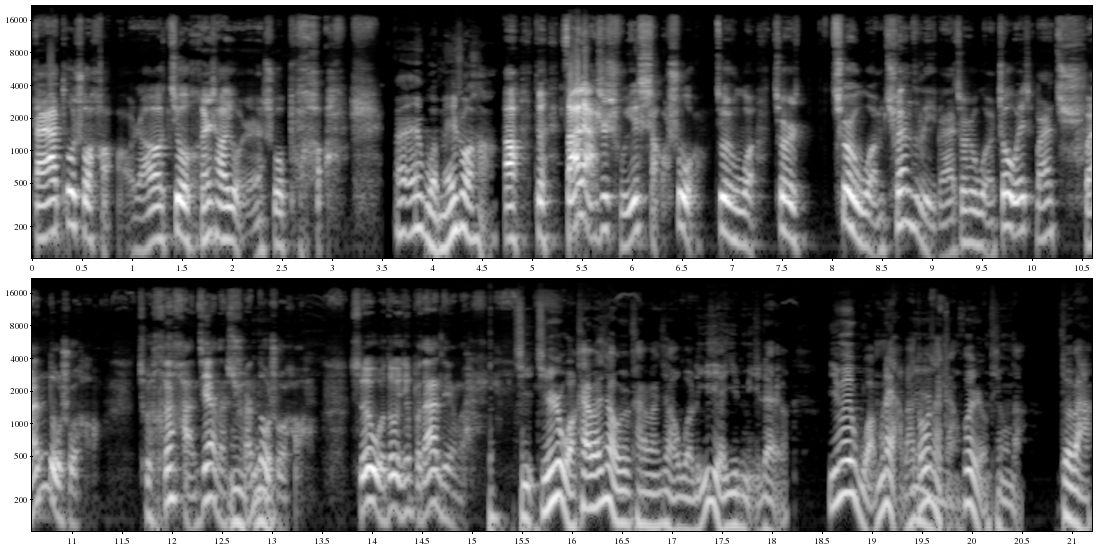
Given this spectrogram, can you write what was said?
大家都说好，然后就很少有人说不好哎哎，我没说好，啊。对，咱俩是属于少数，就是我就是就是我们圈子里边，就是我周围这帮人全都说好，就很罕见的全都说好，所以我都已经不淡定了。其其实我开玩笑归开玩笑，我理解一米这个，因为我们俩吧都是在嗯展会上听的，对吧？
